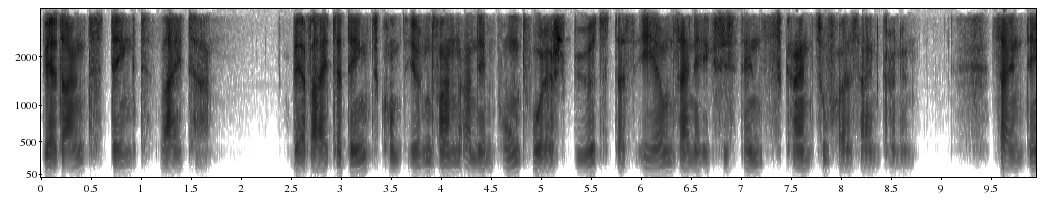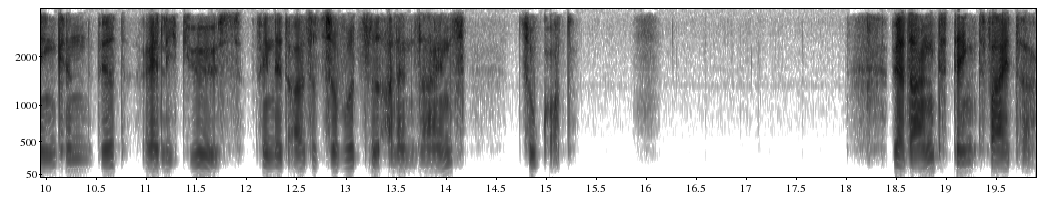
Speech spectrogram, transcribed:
Wer dankt, denkt weiter. Wer weiterdenkt, kommt irgendwann an den Punkt, wo er spürt, dass er und seine Existenz kein Zufall sein können. Sein Denken wird religiös, findet also zur Wurzel allen Seins, zu Gott. Wer dankt, denkt weiter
